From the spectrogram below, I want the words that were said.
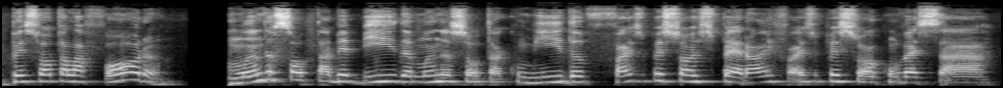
O pessoal tá lá fora, manda soltar bebida, manda soltar comida, faz o pessoal esperar e faz o pessoal conversar.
